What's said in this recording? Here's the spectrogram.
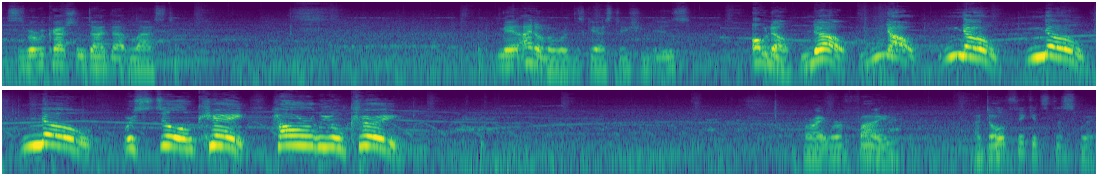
This is where we crashed and died that last time. Man, I don't know where this gas station is. Oh, no. No! No! No! No! No! We're still okay! How are we okay? Alright, we're fine. I don't think it's this way.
